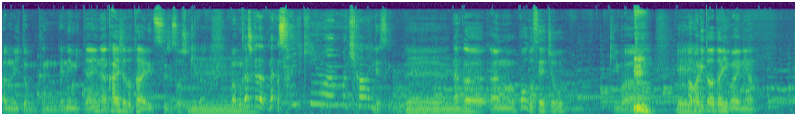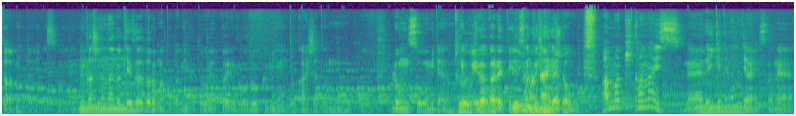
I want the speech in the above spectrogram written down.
あの意図も組んでねみたいな会社と対立する組織が。うん。まあ、昔からなんか最近はあんま聞かないんですけどうねん。なんかあの高度成長期は、えーまあ、割と当たり前にあったみたいですよね。うん。昔のなんか経済ドラマとか見るとやっぱり労働組合と会社とのこう論争みたいなのが結構描かれている作品がやっぱあんま聞かないっすね。でうん。いけてないんじゃないですかね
